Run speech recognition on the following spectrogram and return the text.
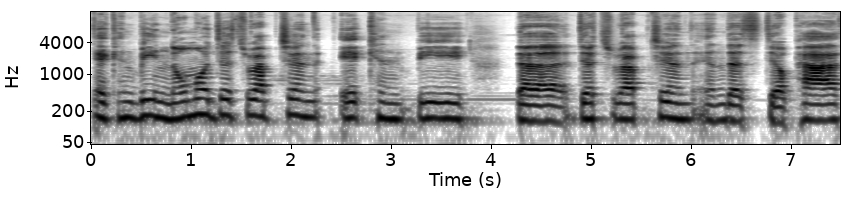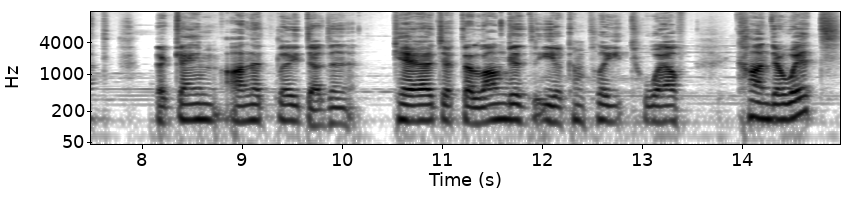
It can be normal disruption. It can be the disruption in the steel path. The game honestly doesn't care just as long as you complete 12 conduits.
